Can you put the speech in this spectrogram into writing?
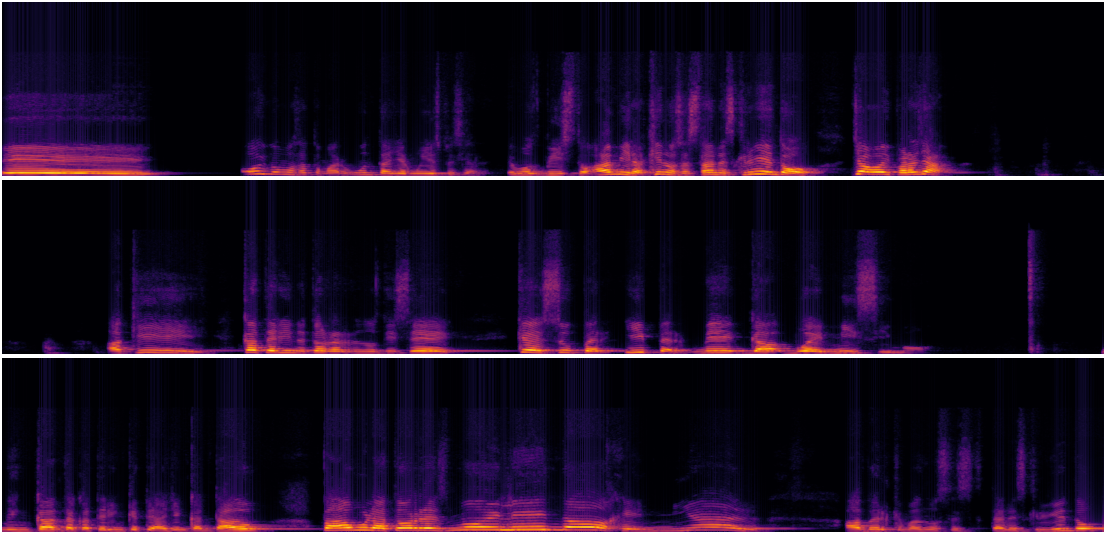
eh, hoy vamos a tomar un taller muy especial. Hemos visto, ah, mira, aquí nos están escribiendo. Ya voy para allá. Aquí Caterine Torres nos dice que es súper, hiper, mega buenísimo. Me encanta, Caterine, que te haya encantado. Paula Torres, muy lindo, genial. A ver qué más nos están escribiendo.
